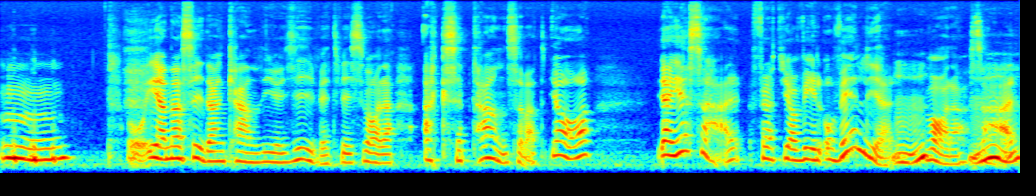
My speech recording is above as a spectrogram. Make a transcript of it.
Mm. Å ena sidan kan det ju givetvis vara acceptans av att ja, jag är så här för att jag vill och väljer vara så här.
